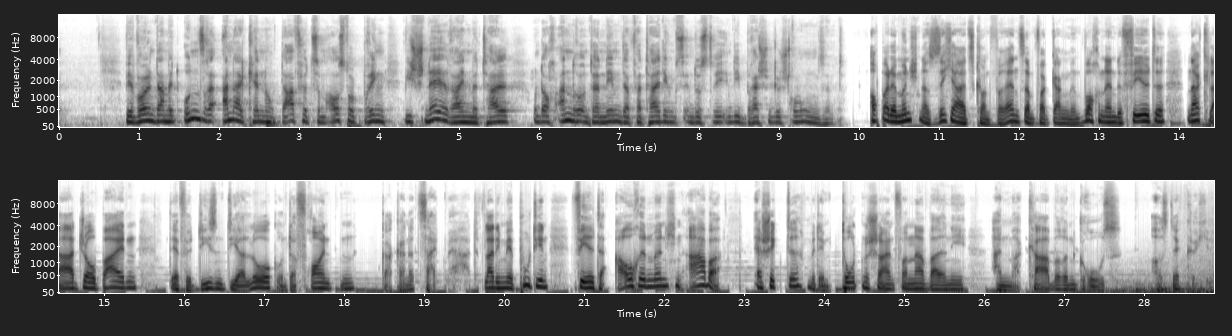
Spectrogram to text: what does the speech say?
Wir wollen damit unsere Anerkennung dafür zum Ausdruck bringen, wie schnell Rheinmetall und auch andere Unternehmen der Verteidigungsindustrie in die Bresche gesprungen sind. Auch bei der Münchner Sicherheitskonferenz am vergangenen Wochenende fehlte, na klar, Joe Biden, der für diesen Dialog unter Freunden gar keine Zeit mehr hat. Wladimir Putin fehlte auch in München, aber er schickte mit dem Totenschein von Nawalny einen makaberen Gruß aus der Küche.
